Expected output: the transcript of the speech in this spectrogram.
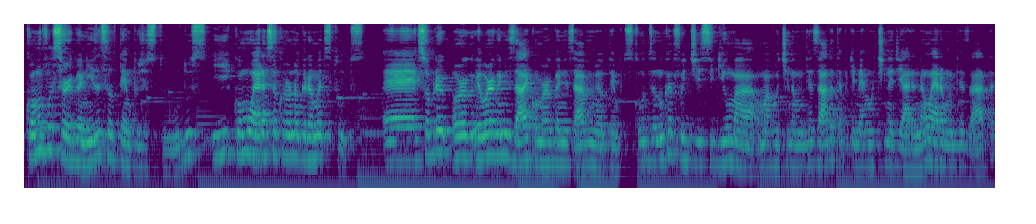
Como você organiza seu tempo de estudos e como era seu cronograma de estudos? É, sobre eu organizar e como eu organizava meu tempo de estudos, eu nunca fui de seguir uma, uma rotina muito exata, até porque minha rotina diária não era muito exata.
